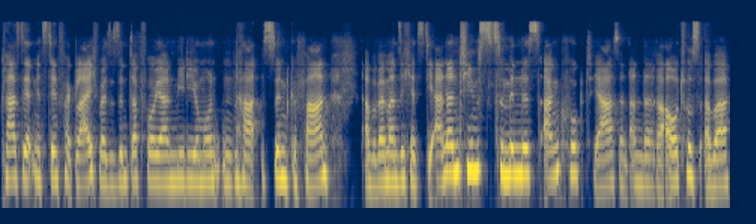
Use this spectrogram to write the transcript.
klar, sie hatten jetzt den Vergleich, weil sie sind davor ja ein Medium und ein harten sind gefahren. Aber wenn man sich jetzt die anderen Teams zumindest anguckt, ja, es sind andere Autos, aber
